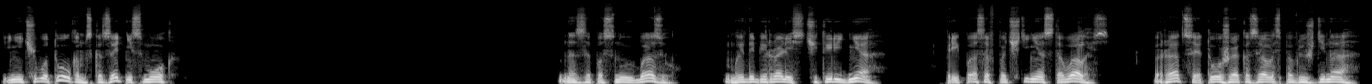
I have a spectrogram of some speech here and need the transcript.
и ничего толком сказать не смог. На запасную базу мы добирались четыре дня. Припасов почти не оставалось. Рация тоже оказалась повреждена.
